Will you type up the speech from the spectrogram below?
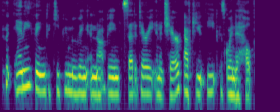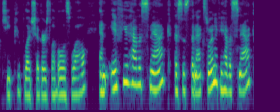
anything to keep you moving and not being sedentary in a chair after you eat is going to help keep your blood sugars level as well. And if you have a snack, this is the next one. If you have a snack,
